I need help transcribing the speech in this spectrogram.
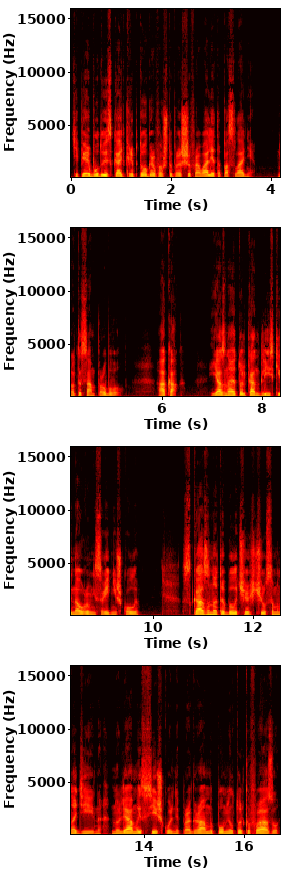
Теперь буду искать криптографов, чтобы расшифровали это послание. Но ты сам пробовал? А как? Я знаю только английский на уровне средней школы. Сказано это было чересчур самонадеянно, но Ляма из всей школьной программы помнил только фразу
